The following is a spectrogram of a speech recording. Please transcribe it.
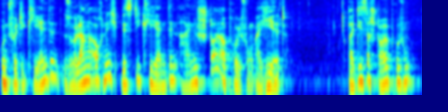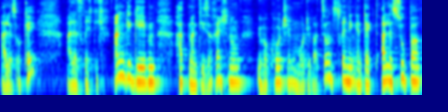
und für die Klientin, solange auch nicht, bis die Klientin eine Steuerprüfung erhielt. Bei dieser Steuerprüfung alles okay, alles richtig angegeben, hat man diese Rechnung über Coaching und Motivationstraining entdeckt, alles super,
